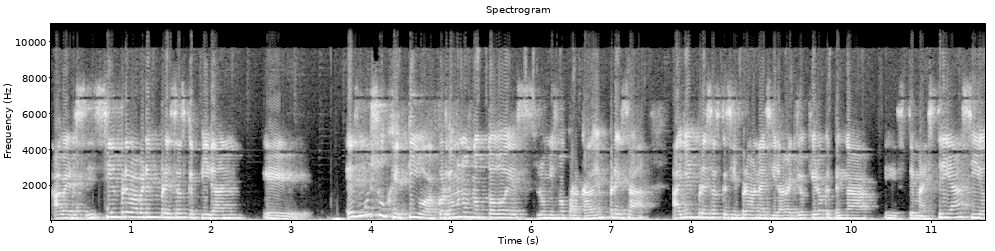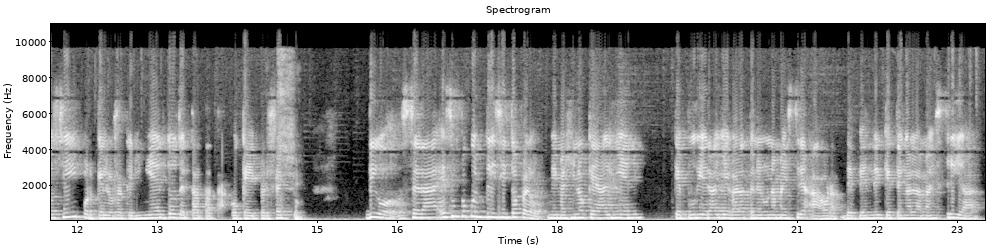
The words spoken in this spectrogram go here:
A ver, siempre va a haber empresas que pidan. Eh, es muy subjetivo, acordémonos, no todo es lo mismo para cada empresa hay empresas que siempre van a decir, a ver, yo quiero que tenga este, maestría, sí o sí, porque los requerimientos de ta, ta, ta. Ok, perfecto. Digo, se da, es un poco implícito, pero me imagino que alguien que pudiera llegar a tener una maestría, ahora depende en que tenga la maestría,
